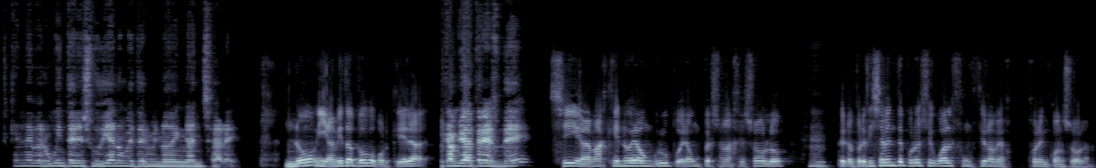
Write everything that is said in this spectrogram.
Es que el Neverwinter en su día no me terminó de enganchar, ¿eh? No, y a mí tampoco, porque era. El cambio a 3D... Sí, además que no era un grupo, era un personaje solo. hmm, Pero precisamente por eso igual funciona mejor en consola.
